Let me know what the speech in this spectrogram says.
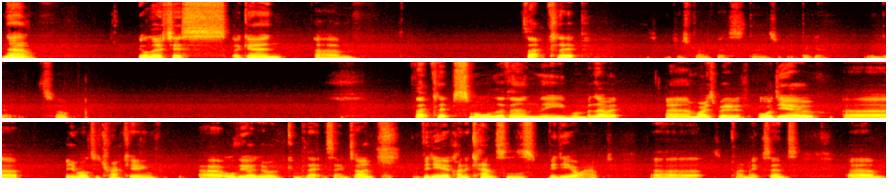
Now, you'll notice again um, that clip. Let me just drag this down to a bigger window at the top. that clip's smaller than the one below it. Um, whereas with audio, uh, in multi-tracking, uh, all the audio can play at the same time. Video kind of cancels video out. Uh, kind of makes sense. Um,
